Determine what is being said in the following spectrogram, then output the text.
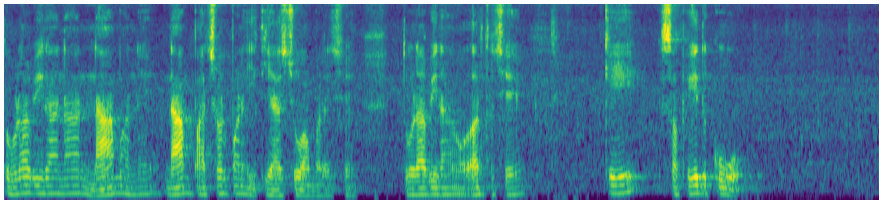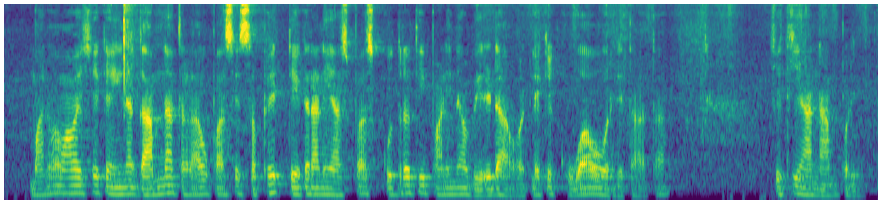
ધોળાવીરાના નામ અને નામ પાછળ પણ ઇતિહાસ જોવા મળે છે. ધોળાવીરાનો અર્થ છે કે સફેદ કૂવો. માનવામાં આવે છે કે અહીંના ગામના તળાવ પાસે સફેદ ટેકરાની આસપાસ કુદરતી પાણીના વેરડાઓ એટલે કે કૂવાઓ રહેતા હતા, જેથી આ નામ પડ્યું.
